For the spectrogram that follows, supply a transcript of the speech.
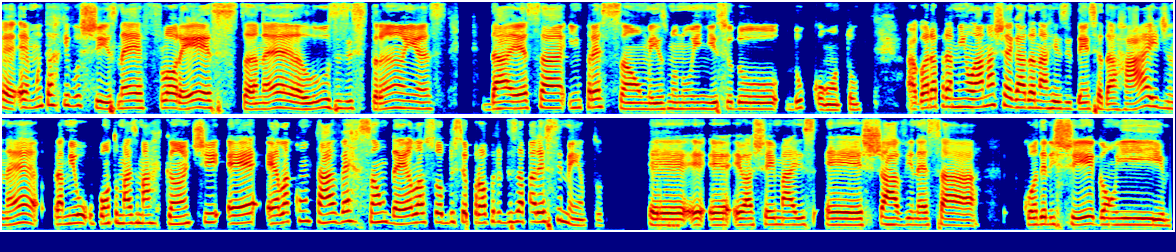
É, é muito arquivo X, né? Floresta, né? Luzes estranhas dá essa impressão mesmo no início do, do conto. Agora, para mim, lá na chegada na residência da Hyde, né, para mim o, o, ponto mais marcante é ela contar a versão dela sobre seu próprio desaparecimento. É, é, é eu achei mais é, chave nessa quando eles chegam e,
